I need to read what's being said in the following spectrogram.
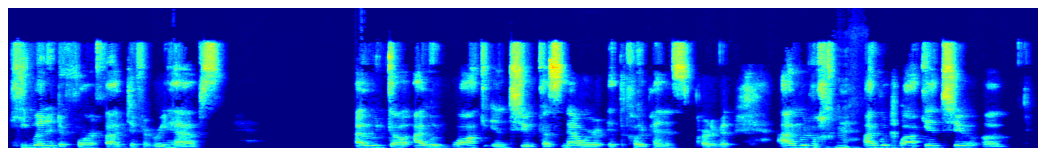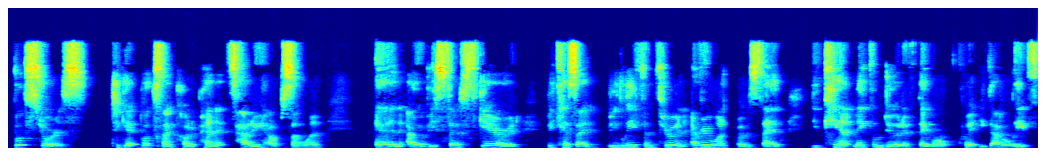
he went into four or five different rehabs. I would go, I would walk into, because now we're at the codependence part of it. I would. I would walk into um, bookstores to get books on codependence. How do you help someone? And I would be so scared because I'd be leafing through, and every one of them said, "You can't make them do it if they won't quit. You got to leave."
